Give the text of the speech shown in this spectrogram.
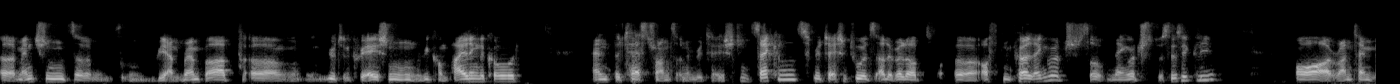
uh, mentioned, um, ramp up, um, mutant creation, recompiling the code, and the test runs on a mutation. Second, mutation tools are developed uh, often per language, so language specifically or runtime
